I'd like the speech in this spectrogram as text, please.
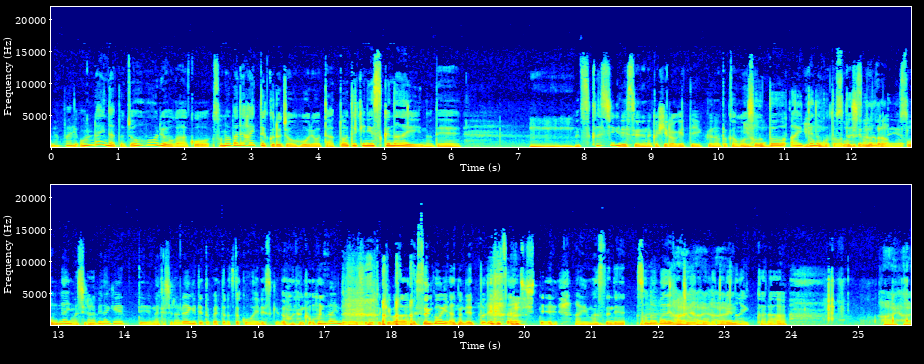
やっぱりオンラインだと情報量がこうその場で入ってくる情報量って圧倒的に少ないのでうんうんうん。難しいですよねなんか広げていくのとかも。相当相手のこと私はなのでオンラインは調べ上げてなんか調べ上げてとか言ったらちょっと怖いですけど なんかオンラインでお会いするときは すごいあのネットでリサーチして会いますね。その場での情報が取れないから、はい。はい。はい、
